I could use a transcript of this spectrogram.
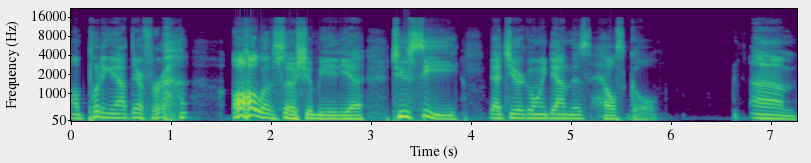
on putting it out there for all of social media to see that you're going down this health goal. Um,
